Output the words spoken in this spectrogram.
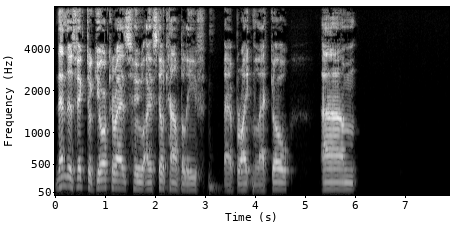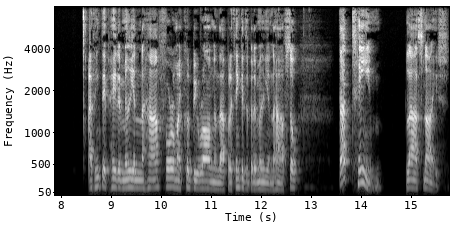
Then there's Victor Gyökeres, who I still can't believe uh, Brighton let go. Um, I think they paid a million and a half for him. I could be wrong on that, but I think it's about a million and a half. So that team last night.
